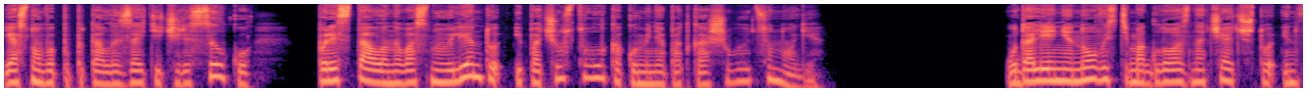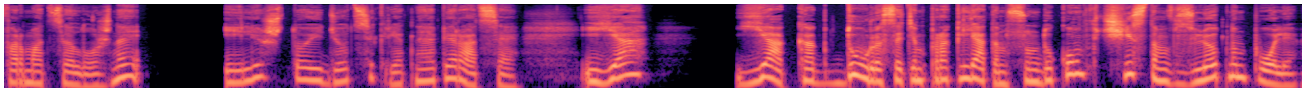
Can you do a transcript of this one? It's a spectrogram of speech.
Я снова попыталась зайти через ссылку — полистала новостную ленту и почувствовала, как у меня подкашиваются ноги. Удаление новости могло означать, что информация ложная или что идет секретная операция. И я... Я, как дура с этим проклятым сундуком в чистом взлетном поле.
